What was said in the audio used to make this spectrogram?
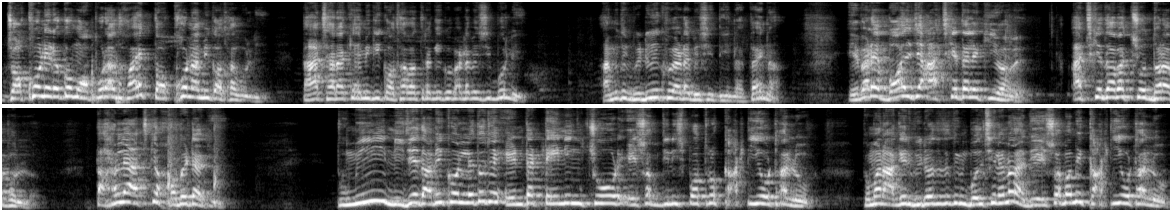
যখন এরকম অপরাধ হয়, তখন আমি কথা বলি। তাছাড়া কি আমি কি কথাবার্তা কি খুব একটা বেশি বলি? আমি তো ভিডিওই খুব একটা বেশি দিই না, তাই না? এবারে বল যে আজকে তাহলে কি হবে? আজকে তো আবার চোর ধরা পড়ল। তাহলে আজকে হবেটা কি? তুমি নিজে দাবি করলে তো যে এন্টারটেইনিং চোর, এসব জিনিসপত্র কাটিয়ে ওঠা লোক। তোমার আগের ভিডিওতে তো তুমি বলছিলে না যে এসব আমি কাটিয়ে ওঠা লোক।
